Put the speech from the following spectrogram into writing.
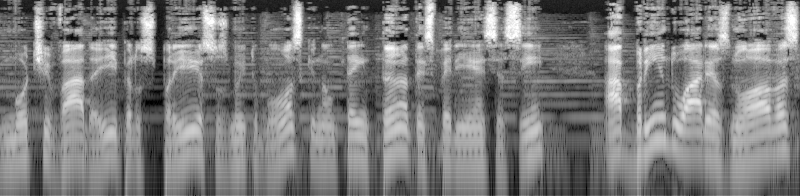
motivada aí pelos preços muito bons, que não tem tanta experiência assim, abrindo áreas novas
